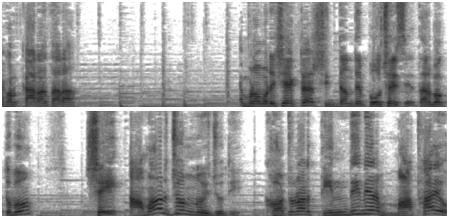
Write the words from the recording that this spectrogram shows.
এখন কারা তারা? মোটামুটি সে একটা সিদ্ধান্তে পৌঁছাইছে। তার বক্তব্য, সেই আমার জন্যই যদি ঘটনার তিন দিনের মাথায়ও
